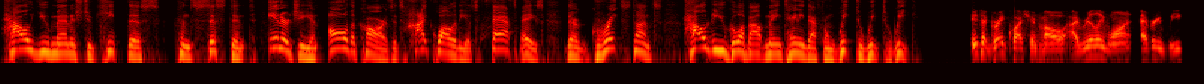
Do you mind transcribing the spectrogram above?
how you managed to keep this consistent energy in all the cars. It's high quality. It's fast paced. They're great stunts. How do you go about maintaining that from week to week to week? It's a great question, Mo. I really want every week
